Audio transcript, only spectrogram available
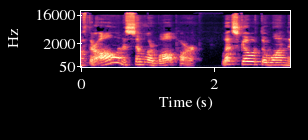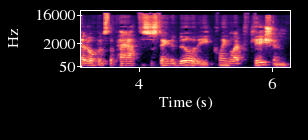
if they're all in a similar ballpark, let's go with the one that opens the path to sustainability, clean electrification,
